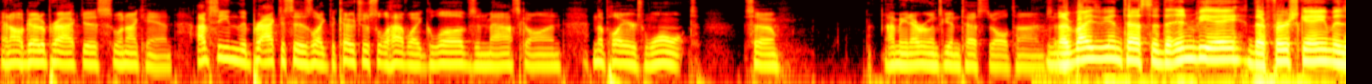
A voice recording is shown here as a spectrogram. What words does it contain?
and I'll go to practice when I can. I've seen the practices like the coaches will have like gloves and mask on, and the players won't. So, I mean, everyone's getting tested all the time. So. Everybody's getting tested. The NBA, their first game is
